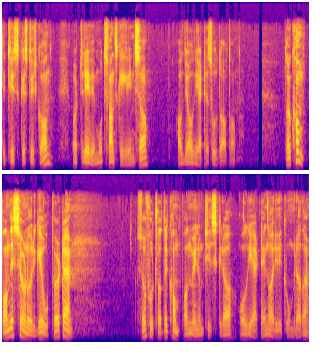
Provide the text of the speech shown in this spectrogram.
De tyske styrkene ble drevet mot svenskegrensa av de allierte soldatene. Da kampene i Sør-Norge opphørte, så fortsatte kampene mellom tyskere og allierte i Narvik-området.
